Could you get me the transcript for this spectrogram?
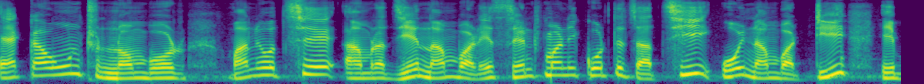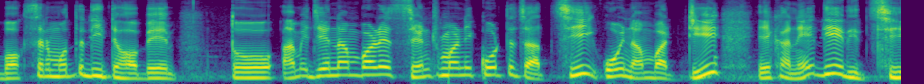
অ্যাকাউন্ট নম্বর মানে হচ্ছে আমরা যে নাম্বারে সেন্ট মানি করতে চাচ্ছি, ওই নাম্বারটি এই বক্সের মধ্যে দিতে হবে। তো আমি যে নাম্বারে সেন্ট মানি করতে চাচ্ছি, ওই নাম্বারটি এখানে দিয়ে দিচ্ছি।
